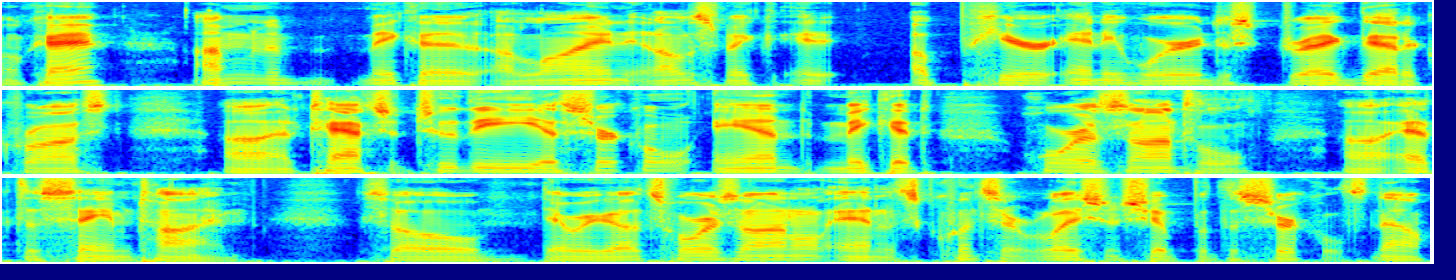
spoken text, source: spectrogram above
Okay? I'm going to make a, a, line and I'll just make it up here anywhere and just drag that across, uh, attach it to the uh, circle and make it horizontal uh, at the same time. So there we go. It's horizontal and it's coincident relationship with the circles. Now,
